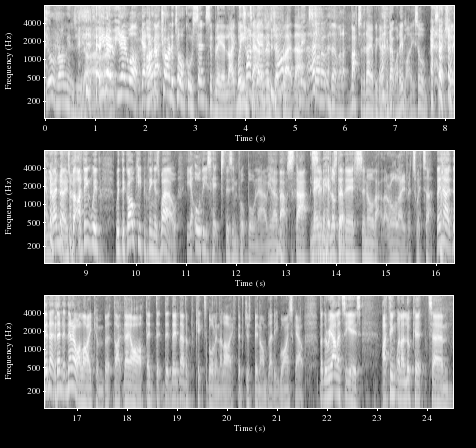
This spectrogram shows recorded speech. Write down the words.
you're wrong, in you lot are, you know, you know what? Getting I'm back, trying to talk all sensibly and like we're details trying to get him and stuff job, like that. And it's gone up, well, like, match of the day, we go. We don't want him on. It's all sexual innuendos. But I think with with the goalkeeping thing as well, you get all these hipsters in football now. You know about stats Name and look at this and all that. They're all over Twitter. They know they know they know, they know I like them, but like they are they, they they've never kicked a ball in their life. They've just been on bloody Wyscout. But the reality is. I think when I look at um,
